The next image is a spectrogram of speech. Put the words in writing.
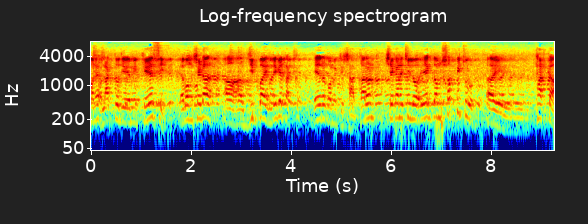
মনে লাগতো যে আমি খেয়েছি এবং সেটা জিব্বায় লেগে থাকতো। এরকম একটি স্বাদ। কারণ সেখানে ছিল একদম সব কিছু ঠাটকা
